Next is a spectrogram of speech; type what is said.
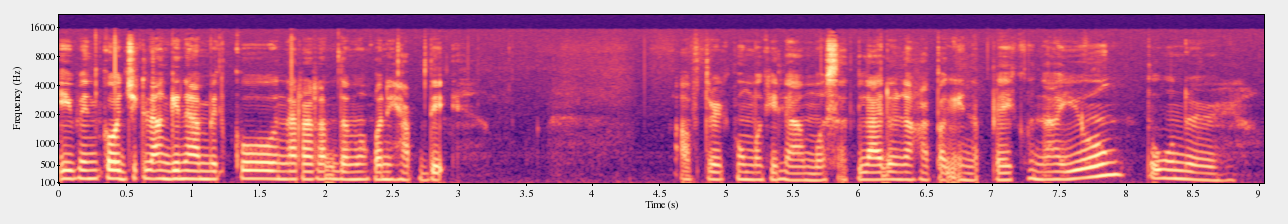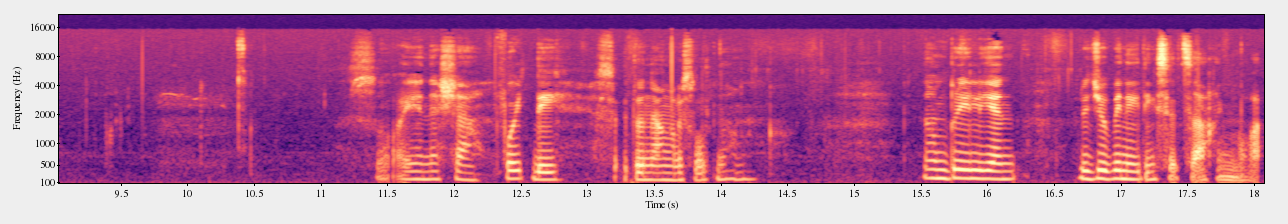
Even Kojic lang ginamit ko, nararamdaman ko ni hapdi. After kong maghilamos at lalo na kapag in-apply ko na yung toner. So, ayan na siya. Fourth day. So, ito na ang result ng ng brilliant rejuvenating set sa aking mukha.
